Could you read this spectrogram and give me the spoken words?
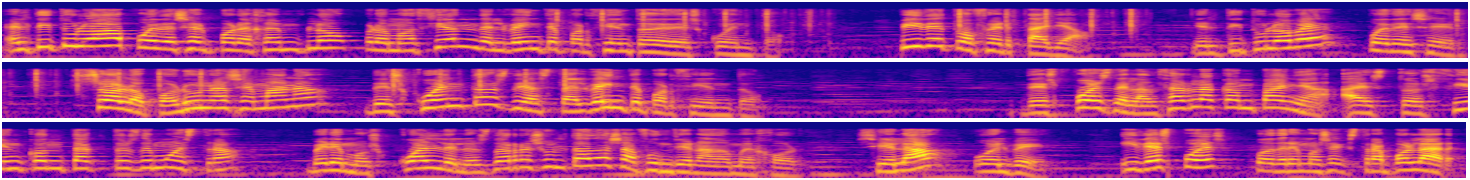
El título A puede ser, por ejemplo, promoción del 20% de descuento Pide tu oferta ya. Y el título B puede ser solo por una semana descuentos de hasta el 20%. Después de lanzar la campaña a estos 100 contactos de muestra, veremos cuál de los dos resultados ha funcionado mejor, si el A o el B. Y después podremos extrapolar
